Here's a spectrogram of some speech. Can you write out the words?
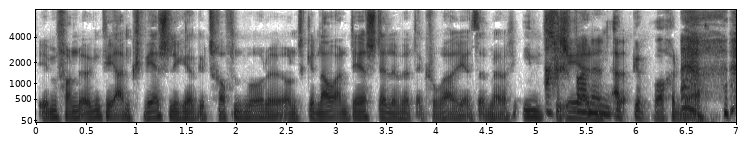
eben von irgendwie einem Querschläger getroffen wurde. Und genau an der Stelle wird der Choral jetzt immer ihm Ach, zu. Ehren abgebrochen. Ja.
